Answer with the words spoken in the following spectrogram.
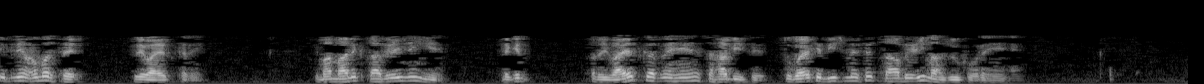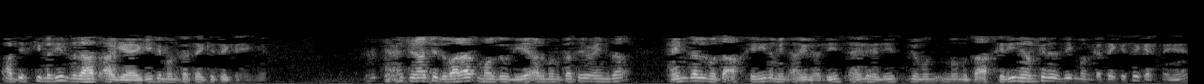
ابن عمر سے روایت کریں۔ امام مالک تابعی نہیں ہے لیکن روایت کر رہے ہیں صحابی سے، تو گویا کے بیچ میں سے تابعی محضوف ہو رہے ہیں۔ اب اس کی مزید وضاحت آگے آئے گی کہ منقطع کسے کہیں گے۔ چنانچہ دوبارہ موجود ہے المنقطع عند المتاخرین من اہل الحدیث۔ اہل حدیث جو متاخرین ہیں، ان کے نزدیک منقطع کسے کہتے ہیں؟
